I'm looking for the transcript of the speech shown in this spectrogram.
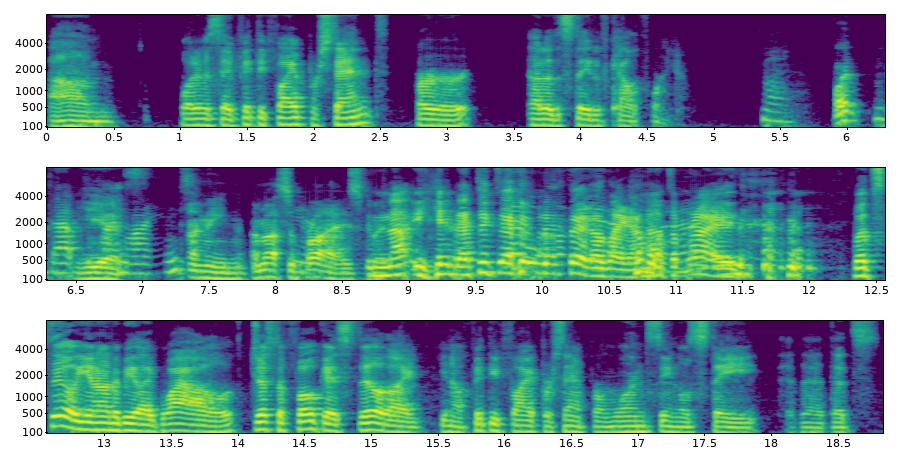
Um, what did I say? 55% are out of the state of California. What? That blew Yes. my mind. I mean, I'm not surprised. But Not, yeah, that's exactly what I said. I was like, I'm not surprised. But still, you know, to be like, wow, just to focus, still like, you know, 55% from one single state. That that's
